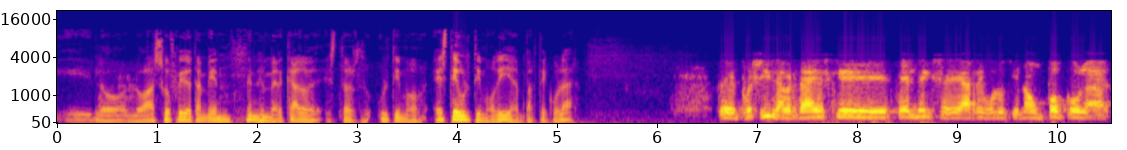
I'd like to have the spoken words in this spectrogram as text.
y lo, ha sufrido también en el mercado estos últimos, este último día en particular. Eh, pues sí, la verdad es que Celnex eh, ha revolucionado un poco la,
